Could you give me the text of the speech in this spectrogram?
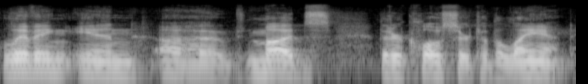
living in uh, muds that are closer to the land.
